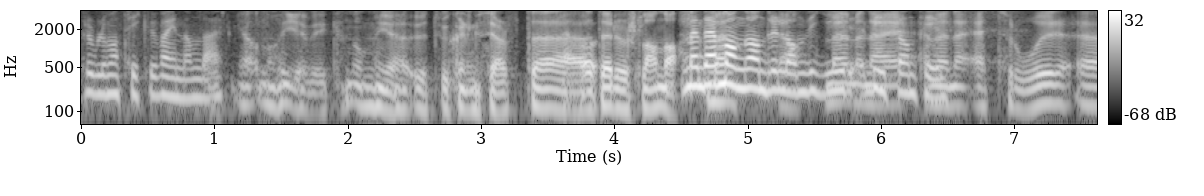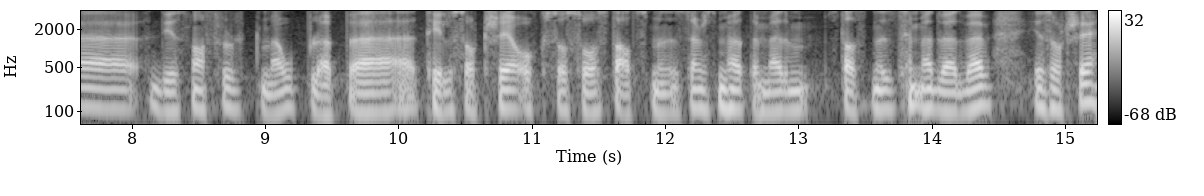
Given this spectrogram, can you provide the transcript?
problematikk vi var innom der. Ja, Nå gir vi ikke noe mye utviklingshjelp til, til Russland, da. Men det er men, mange andre land vi gir men, men bistand til. Men jeg tror eh, de som har fulgt med oppløpet til Sotsji, også så statsministerens møte med statsminister Medvedev i Sotsji.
